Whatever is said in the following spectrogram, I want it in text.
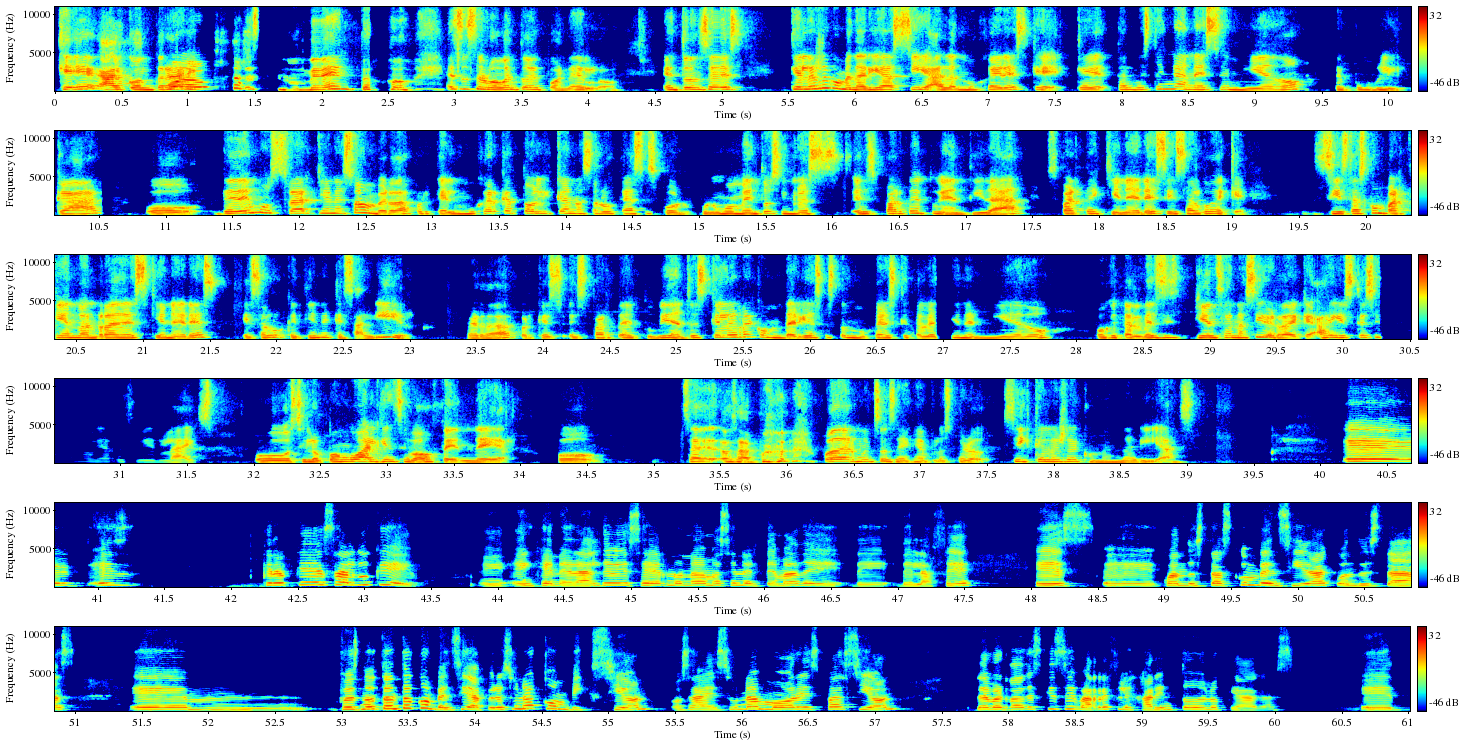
¿qué? Al contrario, es el momento, ese es el momento de ponerlo. Entonces, ¿qué les recomendaría sí, a las mujeres que, que tal vez tengan ese miedo de publicar o de demostrar quiénes son, ¿verdad? Porque el mujer católica no es algo que haces por, por, un momento, sino es, es parte de tu identidad, es parte de quién eres y es algo de que si estás compartiendo en redes quién eres, es algo que tiene que salir, ¿verdad? Porque es, es parte de tu vida. Entonces, ¿qué le recomendarías a estas mujeres que tal vez tienen miedo o que tal vez piensan así, ¿verdad? De que, ay, es que si no voy a recibir likes o si lo pongo alguien se va a ofender o o sea, puedo dar muchos ejemplos, pero sí, ¿qué les recomendarías? Eh, es, creo que es algo que eh, en general debe ser, no nada más en el tema de, de, la fe, es eh, cuando estás convencida, cuando estás, em, pues no tanto convencida, pero es una convicción, o sea, es un amor, es pasión, la verdad es que se va a reflejar en todo lo que hagas.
